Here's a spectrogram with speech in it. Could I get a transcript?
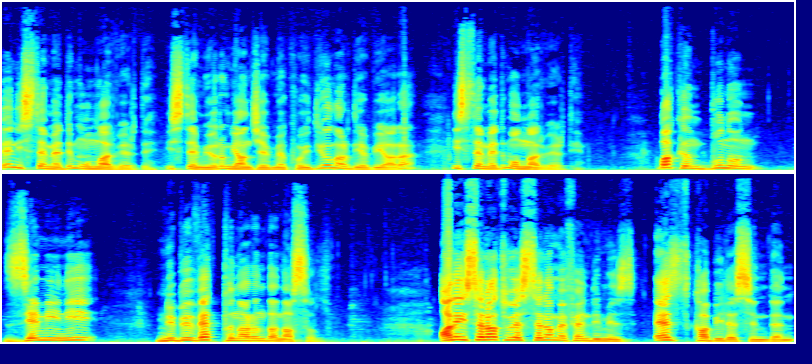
ben istemedim onlar verdi. İstemiyorum yan cebime koy diyorlar diye bir ara istemedim onlar verdi. Bakın bunun zemini nübüvvet pınarında nasıl? Aleyhissalatü vesselam Efendimiz Ez kabilesinden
